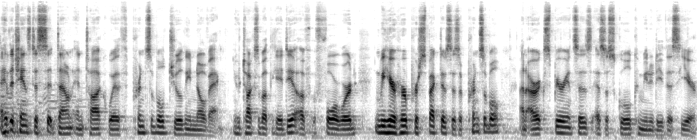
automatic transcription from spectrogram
I had the chance to sit down and talk with Principal Julie Novak, who talks about the idea of forward, and we hear her perspectives as a principal on our experiences as a school community this year.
